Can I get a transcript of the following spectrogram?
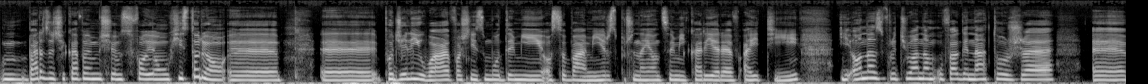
bardzo ciekawym się swoją historią e, e, podzieliła właśnie z młodymi osobami rozpoczynającymi karierę w IT i ona zwróciła nam uwagę na to, że e,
